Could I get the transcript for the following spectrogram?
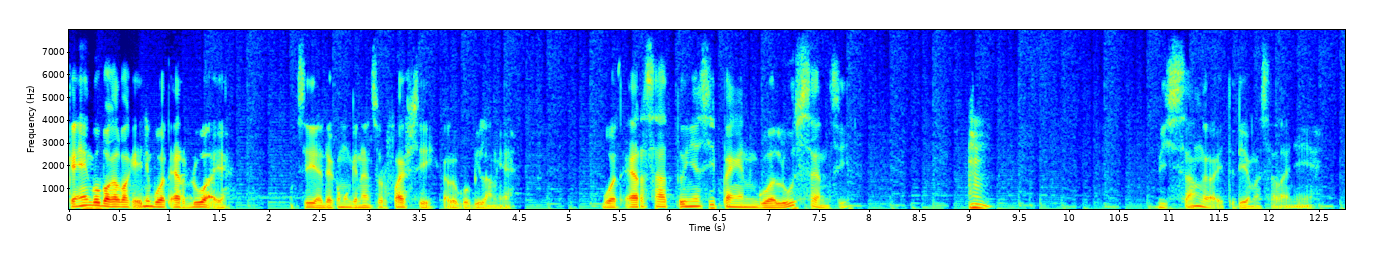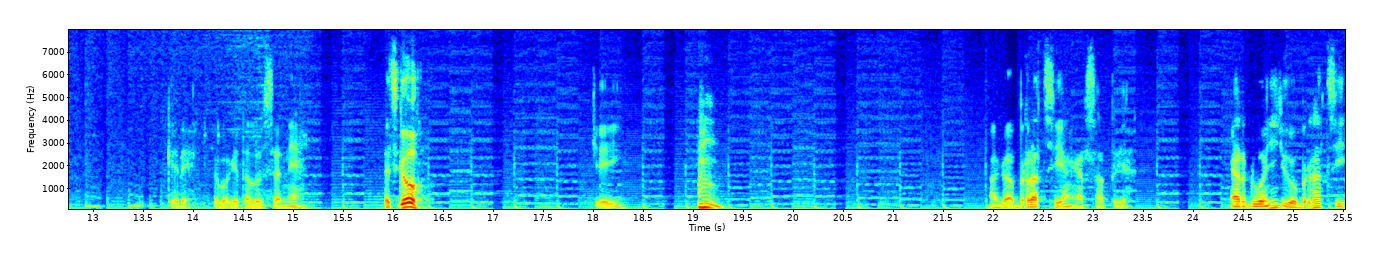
kayaknya gue bakal pakai ini buat R2 ya sih ada kemungkinan survive sih kalau gue bilang ya. Buat R1-nya sih pengen gue lusen sih. Bisa nggak itu dia masalahnya ya. Oke deh, coba kita lusen ya. Let's go! Oke. Agak berat sih yang R1 ya. R2-nya juga berat sih.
